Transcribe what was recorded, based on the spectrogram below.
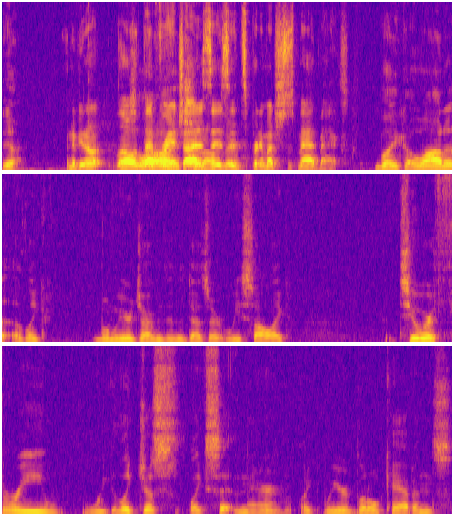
Yeah. And if you don't know There's what that lot of that shit franchise is, it's pretty much just Mad Max. Like a lot of like when we were driving through the desert, we saw like two or three, we, like just like sitting there, like weird little cabins,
